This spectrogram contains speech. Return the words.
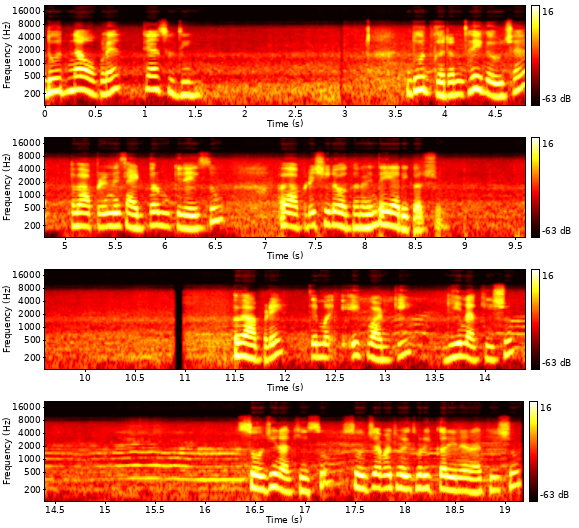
દૂધ ના ઓગળે ત્યાં સુધી. દૂધ ગરમ થઈ ગયું છે. હવે આપણે એને સાઈડ પર મૂકી દઈશું. હવે આપણે શીરો વઘારવાની તૈયારી કરશું. હવે આપણે તેમાં એક વાટકી ઘી નાખીશું. સોજી નાખીશું. સોજી આપણે થોડી થોડી કરીને નાખીશું.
